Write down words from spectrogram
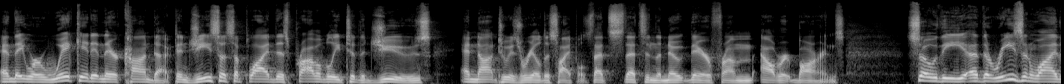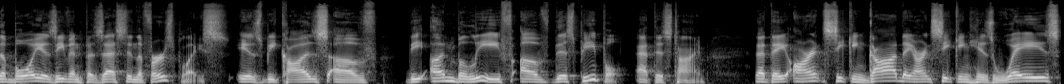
and they were wicked in their conduct. And Jesus applied this probably to the Jews and not to his real disciples. That's that's in the note there from Albert Barnes. So the uh, the reason why the boy is even possessed in the first place is because of the unbelief of this people at this time that they aren't seeking God, they aren't seeking his ways.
